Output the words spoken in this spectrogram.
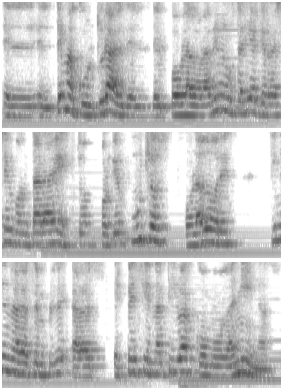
el, tema cultural del, poblador. A mí me gustaría que Rayen contara esto, porque muchos pobladores tienen a las, especies nativas como dañinas,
